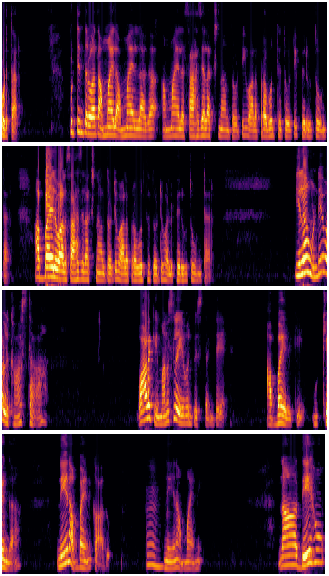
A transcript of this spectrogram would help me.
పుడతారు. పుట్టిన తర్వాత అమ్మాయిలు అమ్మాయిల్లాగా అమ్మాయిల సహజ లక్షణాలతోటి వాళ్ళ ప్రవృత్తితోటి పెరుగుతూ ఉంటారు. అబ్బాయిలు వాళ్ళ సహజ లక్షణాలతోటి వాళ్ళ ప్రవృత్తితోటి వాళ్ళు పెరుగుతూ ఉంటారు. ఇలా ఉండే వాళ్ళు కాస్త వాళ్ళకి మనసులో ఏమనిపిస్తుందంటే అబ్బాయిలకి ముఖ్యంగా నేను అబ్బాయిని కాదు. నేను అమ్మాయిని. నా దేహం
